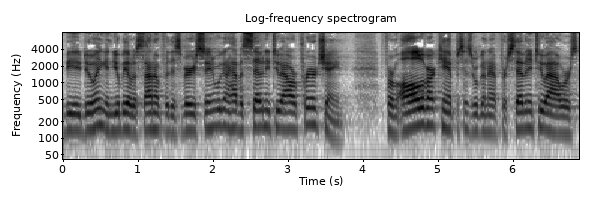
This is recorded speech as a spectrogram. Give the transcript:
be doing, and you'll be able to sign up for this very soon. We're going to have a 72 hour prayer chain from all of our campuses. We're going to have for 72 hours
